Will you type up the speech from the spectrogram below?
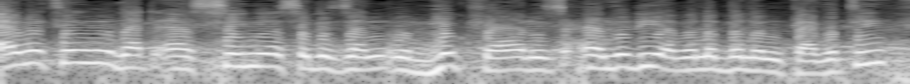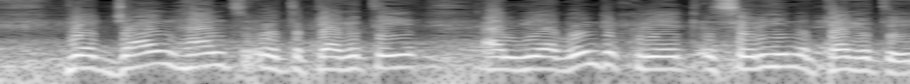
Everything that a senior citizen would look for is already available in Pragati. We are joined hands with the Pragati and we are going to create a serene Pragati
